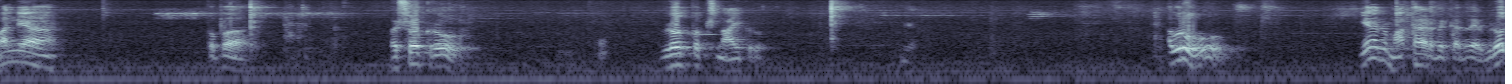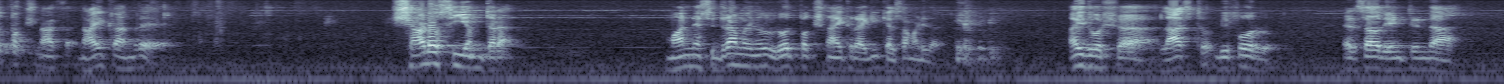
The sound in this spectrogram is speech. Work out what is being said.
ಮಾನ್ಯ ಪಾಪ ಅಶೋಕರು, ವಿರೋಧ ಪಕ್ಷ ನಾಯಕರು. ಅವರು ಏನಾದರೂ ಮಾತಾಡಬೇಕಾದ್ರೆ ವಿರೋಧ ಪಕ್ಷ ನಾಯಕ ನಾಯಕ ಅಂದರೆ ಶಾಡೋ ಸಿ ಎಂ ಥರ ಮಾನ್ಯ ಸಿದ್ದರಾಮಯ್ಯನವರು ವಿರೋಧ ಪಕ್ಷ ನಾಯಕರಾಗಿ ಕೆಲಸ ಮಾಡಿದ್ದಾರೆ. ಐದು ವರ್ಷ ಲಾಸ್ಟ್ ಬಿಫೋರ್ ಎರಡು ಸಾವಿರದ ಎಂಟರಿಂದ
